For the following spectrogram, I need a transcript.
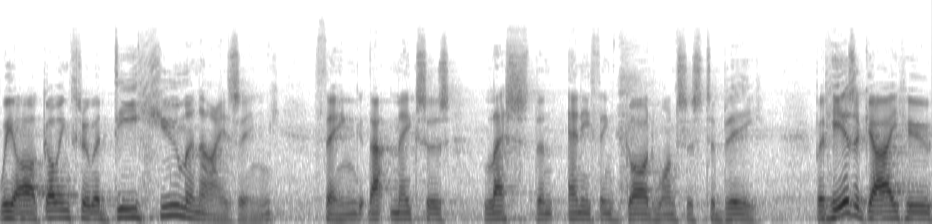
We are going through a dehumanizing thing that makes us less than anything God wants us to be. But here's a guy who,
